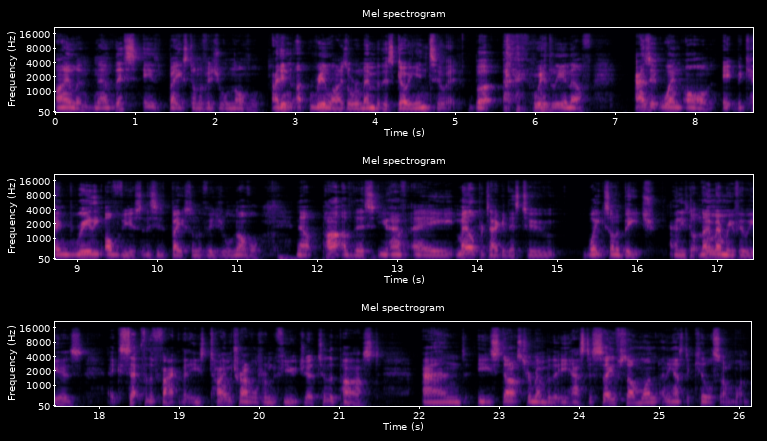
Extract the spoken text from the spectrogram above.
Island. Now, this is based on a visual novel. I didn't uh, realize or remember this going into it, but weirdly enough, as it went on, it became really obvious that this is based on a visual novel. Now, part of this, you have a male protagonist who wakes on a beach and he's got no memory of who he is, except for the fact that he's time traveled from the future to the past and he starts to remember that he has to save someone and he has to kill someone.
